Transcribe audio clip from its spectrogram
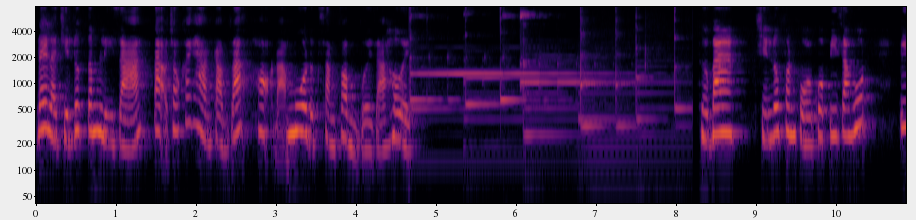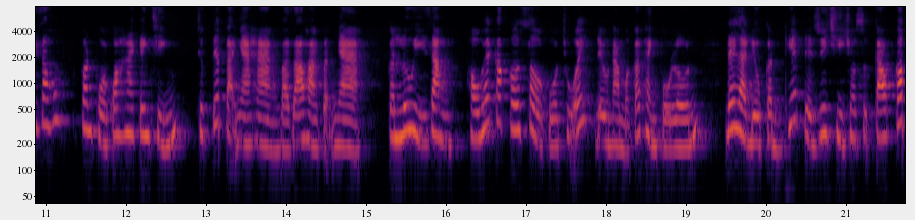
Đây là chiến lược tâm lý giá tạo cho khách hàng cảm giác họ đã mua được sản phẩm với giá hời. Thứ ba, chiến lược phân phối của Pizza Hut. Pizza Hut phân phối qua hai kênh chính, trực tiếp tại nhà hàng và giao hàng tận nhà. Cần lưu ý rằng hầu hết các cơ sở của chuỗi đều nằm ở các thành phố lớn. Đây là điều cần thiết để duy trì cho sự cao cấp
